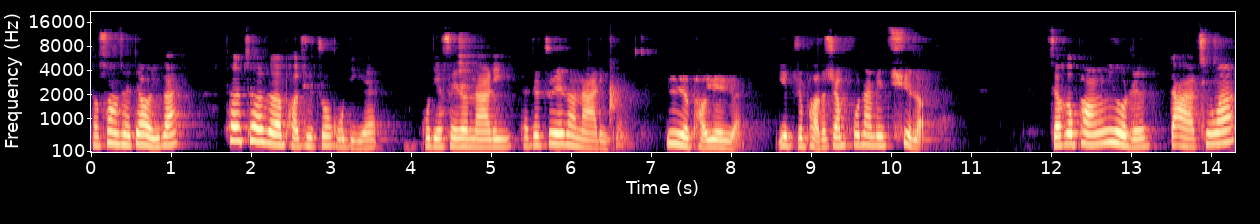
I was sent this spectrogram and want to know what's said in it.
他放下钓鱼竿。悄悄地跑去捉蝴蝶，蝴蝶飞到哪里，它就追到哪里，越跑越远，一直跑到山坡那边去了。小河旁有只大青蛙，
